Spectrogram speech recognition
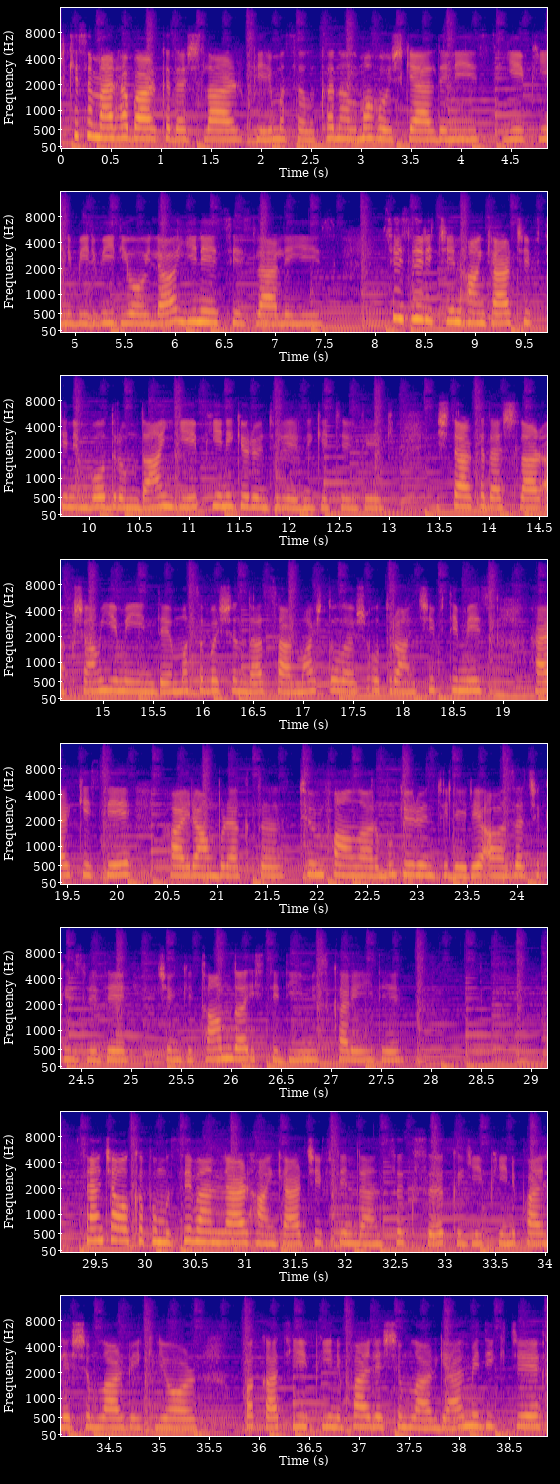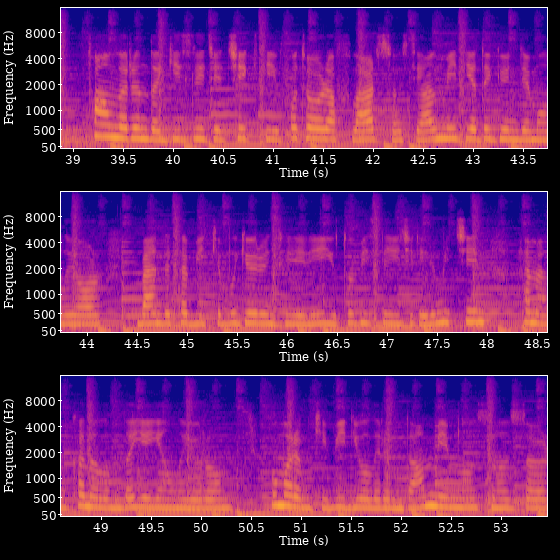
Herkese merhaba arkadaşlar. Peri Masalı kanalıma hoş geldiniz. Yepyeni bir videoyla yine sizlerleyiz. Sizler için Hanker çiftinin Bodrum'dan yepyeni görüntülerini getirdik. İşte arkadaşlar akşam yemeğinde masa başında sarmaş dolaş oturan çiftimiz herkesi hayran bıraktı. Tüm fanlar bu görüntüleri ağız açık izledi. Çünkü tam da istediğimiz kareydi. Sen Çal Kapımı sevenler Hanker çiftinden sık sık yepyeni paylaşımlar bekliyor. Fakat yepyeni paylaşımlar gelmedikçe fanların da gizlice çektiği fotoğraflar sosyal medyada gündem oluyor. Ben de tabii ki bu görüntüleri YouTube izleyicilerim için hemen kanalımda yayınlıyorum. Umarım ki videolarımdan memnunsunuzdur.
